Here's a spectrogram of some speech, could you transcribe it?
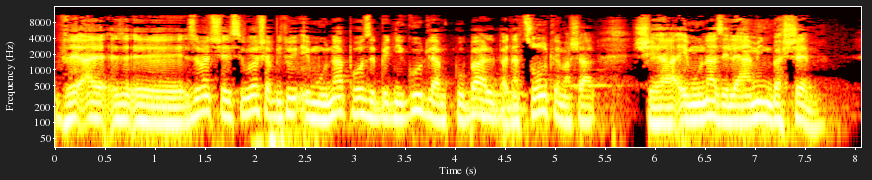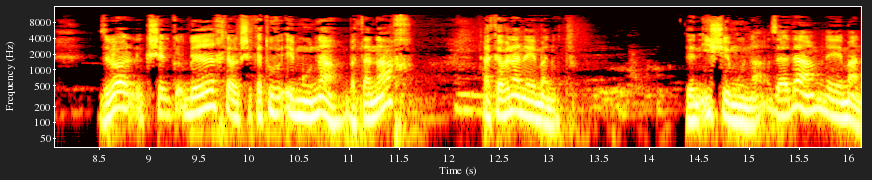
וזאת אומרת שסוגיה שהביטוי אמונה פה זה בניגוד למקובל בנצרות למשל, שהאמונה זה להאמין בשם. זה לא, כש, בדרך כלל כשכתוב אמונה בתנ"ך, הכוונה נאמנות. כן, איש אמונה זה אדם נאמן.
